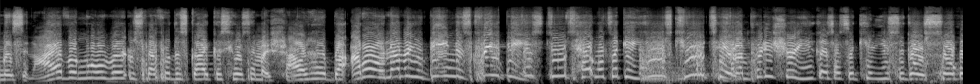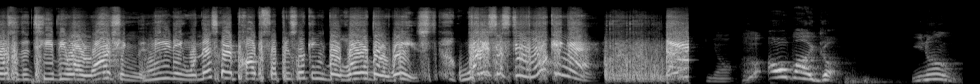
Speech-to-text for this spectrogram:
listen, I have a little bit of respect for this guy because he was in my childhood, but I don't remember you being this creepy. This dude's head looks like a used Q-tip. I'm pretty sure you guys as a kid used to go so close to the TV while watching this. Meaning, when this guy pops up, he's looking below the waist. What is this dude looking at? Yo, oh my god! You know,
